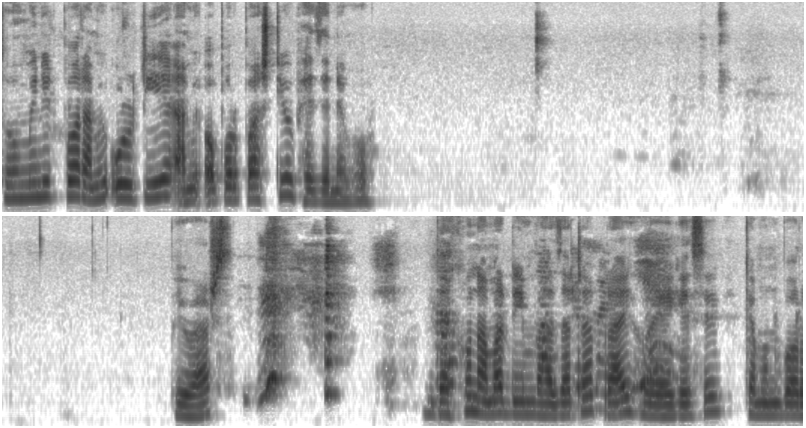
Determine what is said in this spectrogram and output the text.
দু মিনিট পর আমি উল্টিয়ে আমি অপর পাশটিও ভেজে নেব। ভিউয়ার্স দেখুন, আমার ডিম ভাজাটা প্রায় হয়ে গেছে। কেমন বড়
